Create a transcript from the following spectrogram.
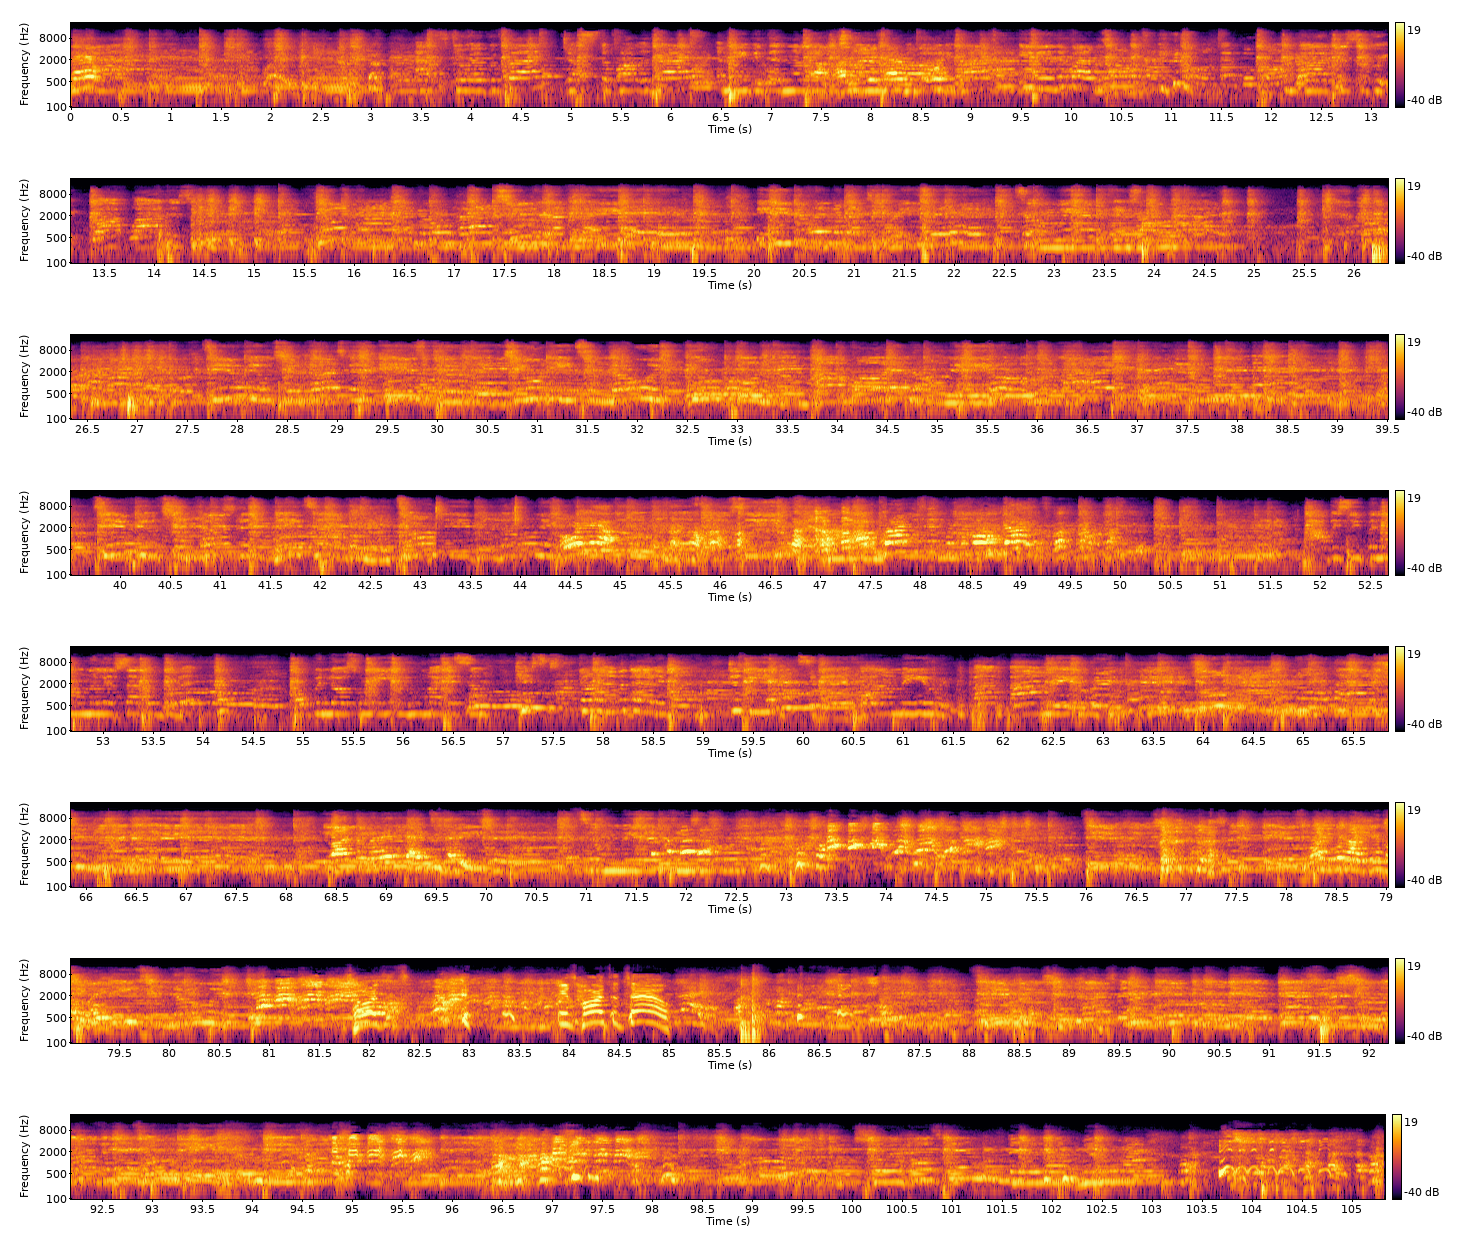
After every fight, just apologize. And maybe then I'll let you try my body. Rapaz! It's hard to, it's hard to tell.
